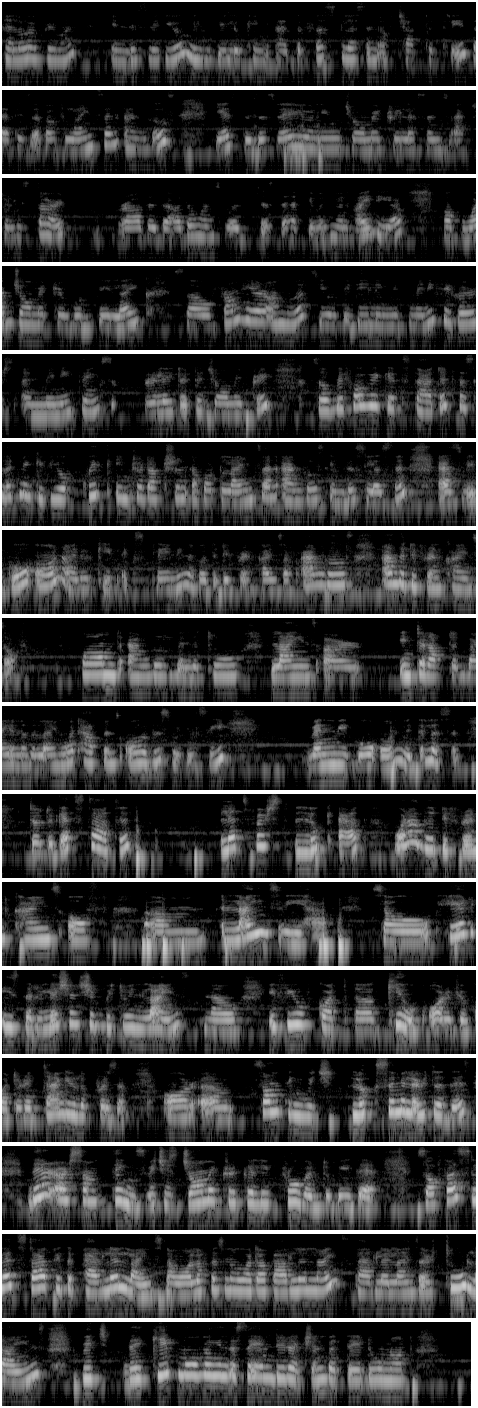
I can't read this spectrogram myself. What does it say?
Hello everyone. In this video, we will be looking at the first lesson of chapter 3 that is about lines and angles. Yes, this is where your new geometry lessons actually start. Rather, the other ones were just they had given you an idea of what geometry would be like. So from here onwards, you'll be dealing with many figures and many things related to geometry. So before we get started, first let me give you a quick introduction about lines and angles in this lesson. As we go on, I will keep explaining about the different kinds of angles and the different kinds of formed angles when the two lines are interrupted by another line. What happens, all this we will see when we go on with the lesson. So to get started, let's first look at what are the different kinds of um, lines we have. So here is the relationship between lines. Now, if you've got a cube or if you've got a rectangular prism or um, something which looks similar to this, there are some things which is geometrically proven to be there. So first, let's start with the parallel lines. Now, all of us know what are parallel lines. Parallel lines are two lines which they keep moving in the same direction, but they do not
